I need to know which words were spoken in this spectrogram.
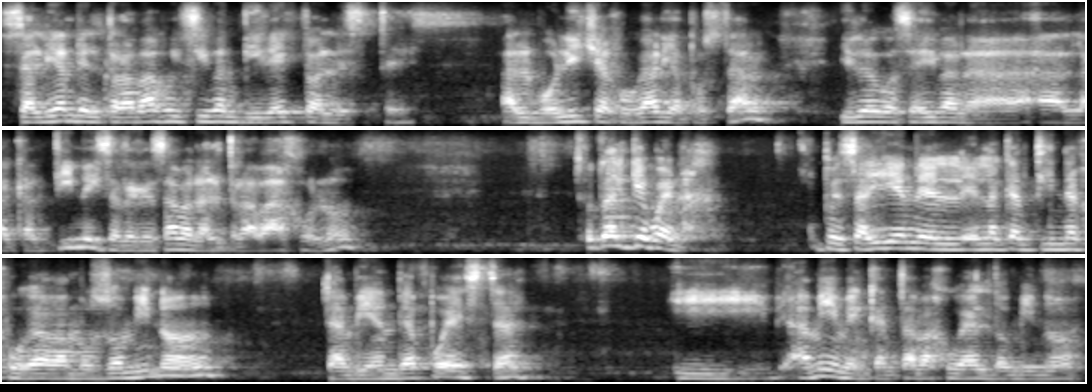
salían del trabajo y se iban directo al, este, al boliche a jugar y apostar, y luego se iban a, la cantina y se regresaban al trabajo, ¿no? Total que bueno, pues ahí en, el, en la cantina jugábamos dominó, también de apuesta, y a mí me encantaba jugar el dominó.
